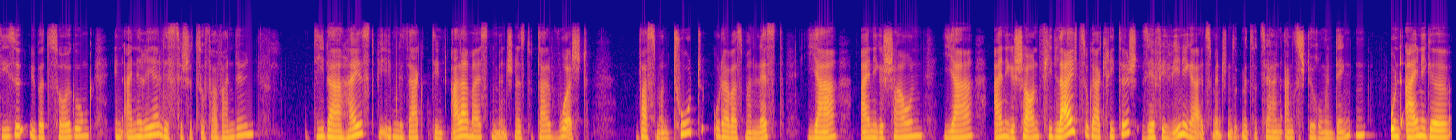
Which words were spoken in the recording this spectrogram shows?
diese Überzeugung in eine realistische zu verwandeln, die da heißt, wie eben gesagt, den allermeisten Menschen ist total wurscht, was man tut oder was man lässt. Ja, einige schauen, ja, einige schauen vielleicht sogar kritisch, sehr viel weniger als Menschen mit sozialen Angststörungen denken. Und einige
